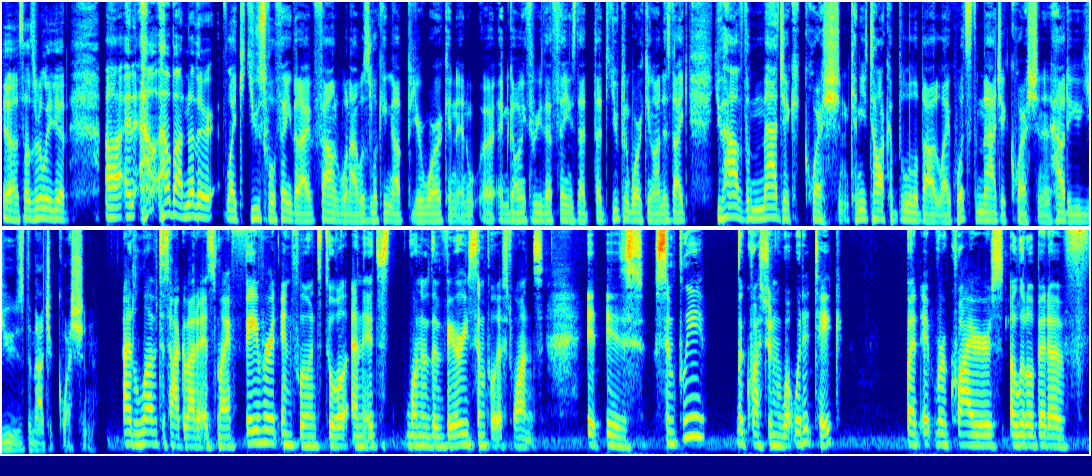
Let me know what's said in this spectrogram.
Yeah, sounds really good. Uh, and how, how about another like useful thing that I found when I was looking up your work and and, uh, and going through the things that, that you've been working on is like you have the magic question. Can you talk a little about like what's the magic question and how do you use the magic question? I'd love to talk about it. It's my favorite influence tool and it's one of the very simplest ones. It is simply the question, what would it take? But it requires a little bit of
